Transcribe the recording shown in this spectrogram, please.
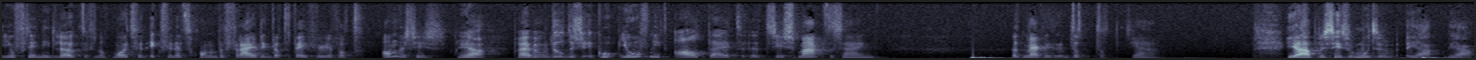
je hoeft dit niet leuk te vinden of mooi te vinden. Ik vind het gewoon een bevrijding dat het even weer wat anders is. Ja, Begrijp ik bedoel? Dus ik, ho- je hoeft niet altijd het je smaak te zijn. Dat merk ik, dat, dat, ja. ja, precies. We moeten. Ja, ja.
